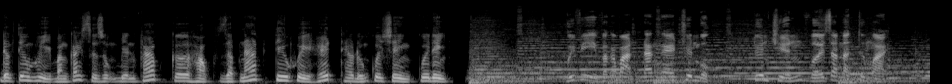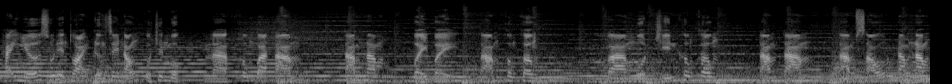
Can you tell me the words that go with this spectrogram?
được tiêu hủy bằng cách sử dụng biện pháp cơ học dập nát, tiêu hủy hết theo đúng quy trình quy định. Quý vị và các bạn đang nghe chuyên mục Tuyên chiến với gian lận thương mại. Hãy nhớ số điện thoại đường dây nóng của chuyên mục là 038 85 77 800 và 1900 88 86 55.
